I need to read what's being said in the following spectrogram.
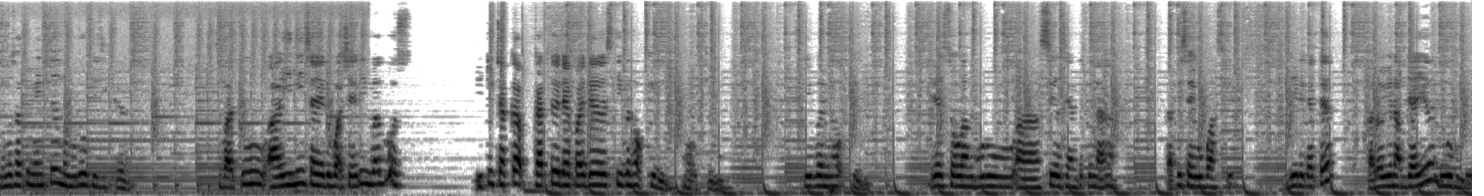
nombor satu mental nombor dua fizikal. Sebab tu hari ni saya ada buat sharing bagus. Itu cakap kata daripada Stephen Hawking. Hawking. Stephen Hawking. Dia seorang guru uh, sales yang terkenal lah. Tapi saya ubah sikit. Jadi dia kata Kalau you nak berjaya Dua benda.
